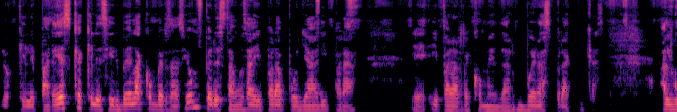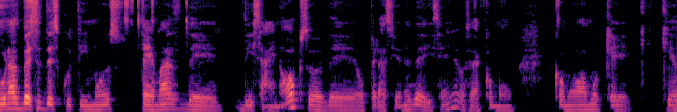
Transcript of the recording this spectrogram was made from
lo que le parezca que le sirve de la conversación, pero estamos ahí para apoyar y para, eh, y para recomendar buenas prácticas. Algunas veces discutimos temas de design ops o de operaciones de diseño, o sea, cómo, cómo vamos, qué, qué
